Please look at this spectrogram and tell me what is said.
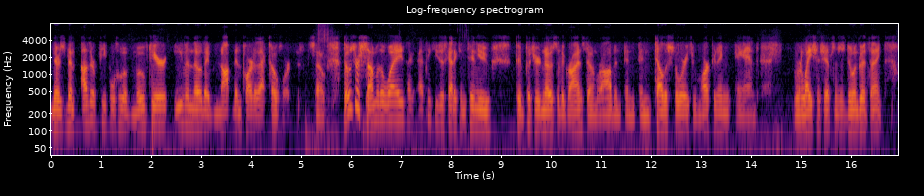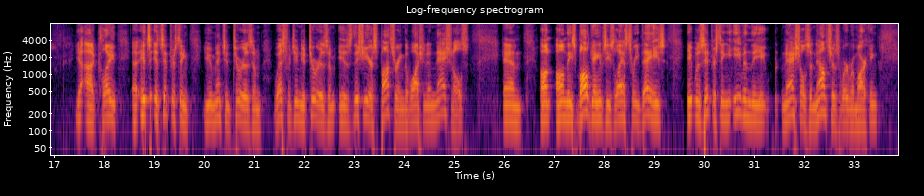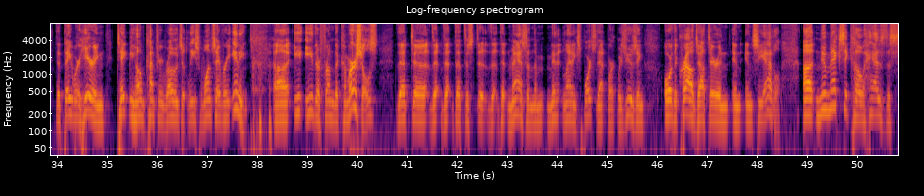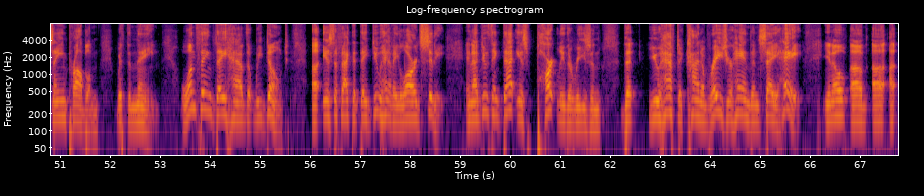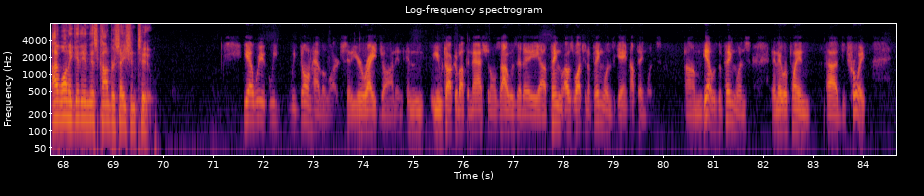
there's been other people who have moved here even though they've not been part of that cohort. So those are some of the ways. I, I think you just got to continue to put your nose to the grindstone, Rob, and, and, and tell the story through marketing and relationships and just doing good things. Yeah, uh, Clay, uh, it's it's interesting. You mentioned tourism. West Virginia Tourism is this year sponsoring the Washington Nationals, and on on these ball games these last three days, it was interesting. Even the Nationals announcers were remarking that they were hearing "Take Me Home, Country Roads" at least once every inning, uh, e- either from the commercials that uh, that that that, this, uh, that MASN, the Mid Atlantic Sports Network, was using, or the crowds out there in in, in Seattle. Uh, New Mexico has the same problem with the name. One thing they have that we don't uh, is the fact that they do have a large city. And I do think that is partly the reason that you have to kind of raise your hand and say, hey, you know, uh, uh, I, I want to get in this conversation too. Yeah, we, we we don't have a large city. You're right, John. And, and you were talking about the Nationals. I was at a uh, ping. I was watching a Penguins game, not Penguins. Um, yeah, it was the Penguins, and they were playing uh, Detroit.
